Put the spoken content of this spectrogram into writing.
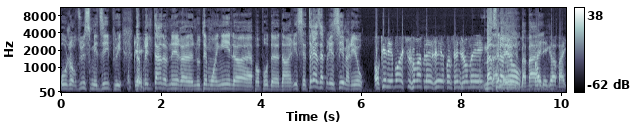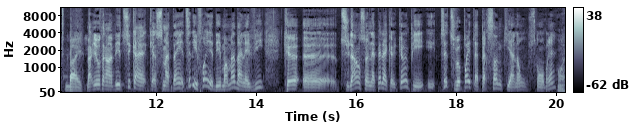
aujourd'hui, ce midi, puis tu as pris le temps de venir euh, nous témoigner là, à propos d'Henri. C'est très apprécié, Mario. OK, les boys, c'est toujours un plaisir. Bonne fin de journée. Merci, Mario. Bye, bye. Bye, les gars. Bye. Bye. Mario Tremblay, tu sais que ce matin, tu sais, des fois, il y a des moments dans la vie que euh, tu lances un appel à quelqu'un, puis tu sais, tu veux pas être la personne qui annonce, tu comprends? Ouais.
